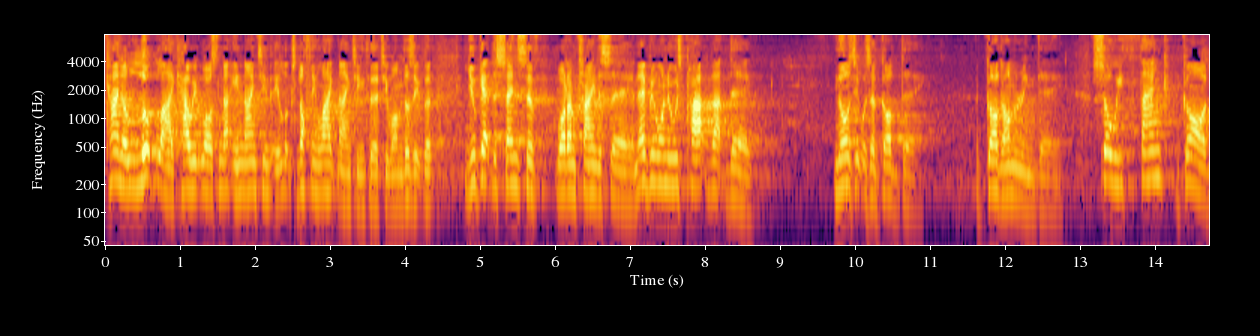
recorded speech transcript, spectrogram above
kind of looked like how it was in 19, it looks nothing like 1931, does it? But you get the sense of what I'm trying to say. And everyone who was part of that day knows it was a God day, a God honoring day. So we thank God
